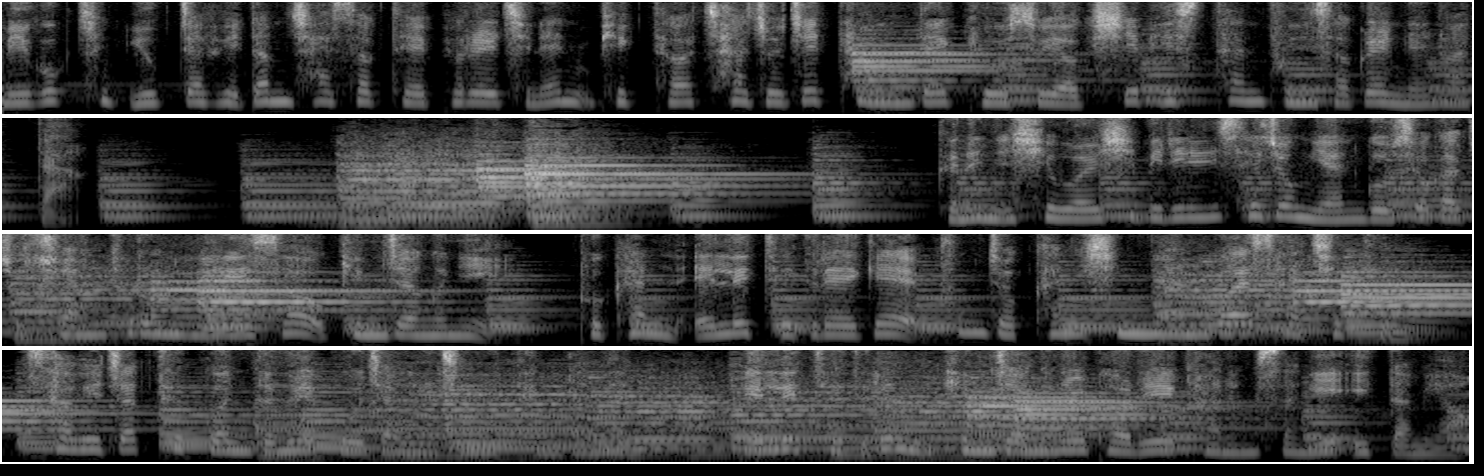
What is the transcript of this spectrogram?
미국 측 육자회담 차석 대표를 지낸 빅터 차조지 타운대 교수 역시 비슷한 분석을 내놨다. 그는 10월 11일 세종연구소가 주최한 토론회에서 김정은이 북한 엘리트들에게 풍족한 식량과 사치품, 사회적 특권 등을 보장하지 못한다면 엘리트들은 김정은을 버릴 가능성이 있다며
